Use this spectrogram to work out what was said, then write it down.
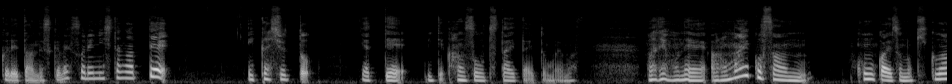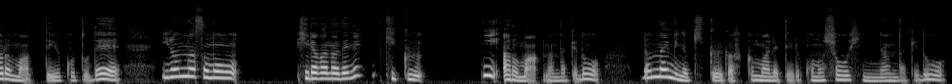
くれたんですけどね、それに従って、一回シュッとやってみて感想を伝えたいと思います。まあでもね、アロマイコさん、今回その聞くアロマっていうことで、いろんなその、ひらがなでね、聞くにアロマなんだけどいろんな意味の菊が含まれているこの商品なんだけど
